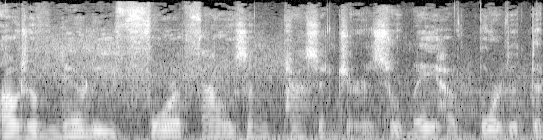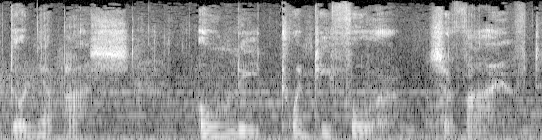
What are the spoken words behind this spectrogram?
Out of nearly 4,000 passengers who may have boarded the Doña Paz, only 24 survived.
